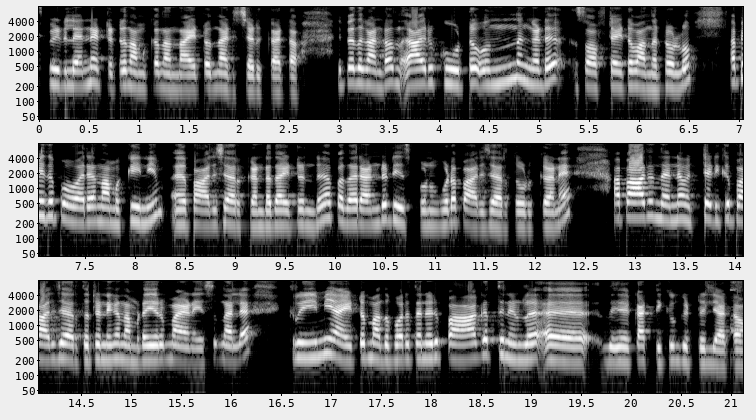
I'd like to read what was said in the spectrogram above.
സ്പീഡിൽ തന്നെ ഇട്ടിട്ട് നമുക്ക് നന്നായിട്ട് ഒന്ന് അടിച്ചെടുക്കാം കേട്ടോ. ഇപ്പോൾ ഇത് കണ്ടോ? ആ ഒരു കൂട്ട് ഒന്നും ഇങ്ങോട്ട് സോഫ്റ്റ് ആയിട്ട് വന്നിട്ടുള്ളൂ. അപ്പോൾ ഇത് പോരാ നമുക്ക് ഇനിയും പാൽ ചേർക്കേണ്ടതായിട്ടുണ്ട്. അപ്പോൾ അതാ രണ്ട് ടീസ്പൂണും കൂടെ പാൽ ചേർത്ത് കൊടുക്കുകയാണ്. അപ്പോൾ ആദ്യം തന്നെ ഒറ്റയടിക്ക് പാൽ ചേർത്തിട്ടുണ്ടെങ്കിൽ നമ്മുടെ ഈ ഒരു മയണൈസ് നല്ല ക്രീമി ആയിട്ടും അതുപോലെ തന്നെ ഒരു പാകത്തിനുള്ള ഏ, കട്ടിക്കും കിട്ടില്ല കേട്ടോ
